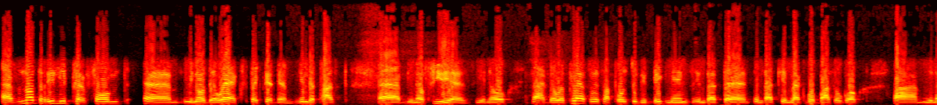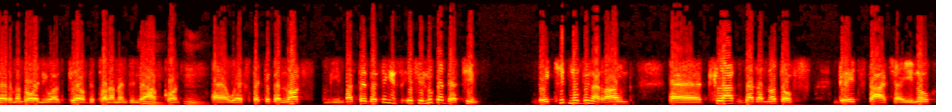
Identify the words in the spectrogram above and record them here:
have not really performed, um, you know, the way I expected them in the past, uh, you know, few years, you know. Uh, there were players who were supposed to be big names in that uh, in that team, like Bob Basogok. Um, you know, remember when he was player of the tournament in the mm, AFCON? Mm. Uh, we expected a lot from him. But the, the thing is, if you look at their team, they keep moving around uh, clubs that are not of great stature, you know.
